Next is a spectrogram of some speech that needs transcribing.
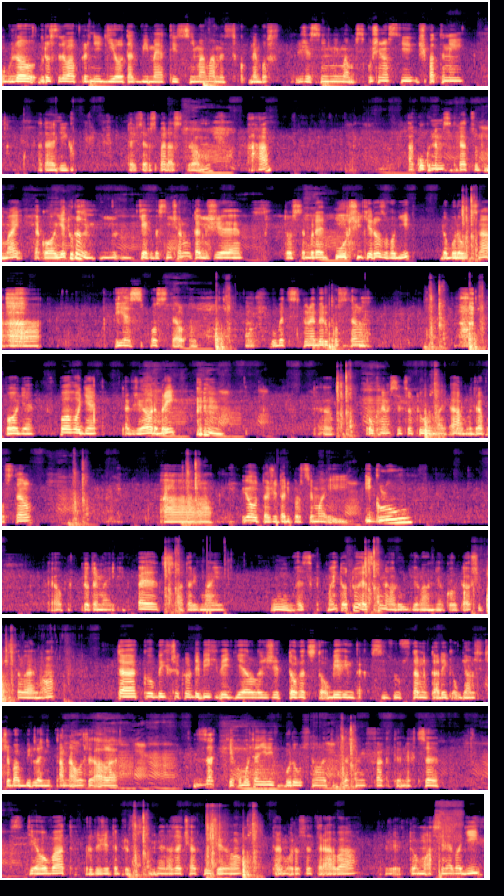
kdo, kdo sledoval první díl, tak víme, jaký s nima máme, nebo že s nimi mám zkušenosti špatný. A tady, tady se rozpadá strom. Aha. A koukneme si teda, co tu mají. Jako je tu dost těch vesničanů, takže to se bude určitě rozhodit do budoucna a Yes, postel. Vůbec tu neberu postel. V pohodě, pohodě. Takže jo, dobrý. Koukneme se, co tu mají. Aha, modrá postel. A jo, takže tady prostě mají iglu. Jo, jo tady mají i pec a tady mají uh, hezky, mají to tu hezky náhodou udělané, jako další postele, no. Tak bych řekl, kdybych věděl, že tohle to objevím, tak si zůstanu tady a udělám si třeba bydlení tam nahoře, ale za, jako možná někdy v budoucnu, ale teďka se mi fakt nechce stěhovat, protože teprve jsme na začátku, že jo, tady mu roste tráva, takže tomu asi nevadí.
